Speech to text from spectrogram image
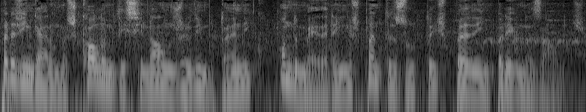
para vingar uma escola medicinal no Jardim Botânico, onde medirem as plantas úteis para emprego nas aulas.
